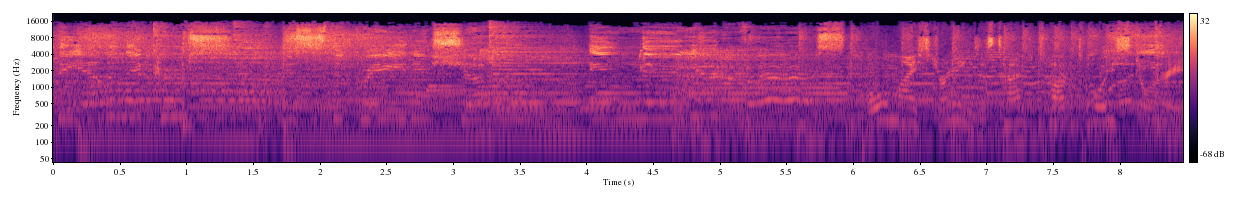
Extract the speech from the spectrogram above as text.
they yell and they curse. This is the greatest show in the universe. Pull my strings. It's time to talk Toy Story.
